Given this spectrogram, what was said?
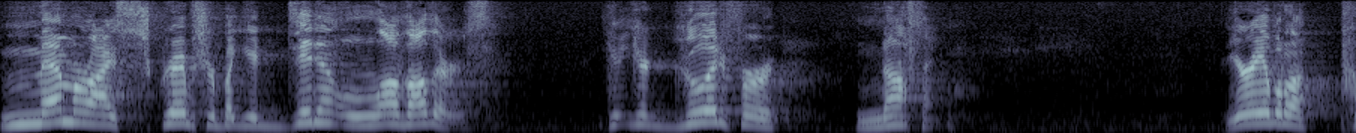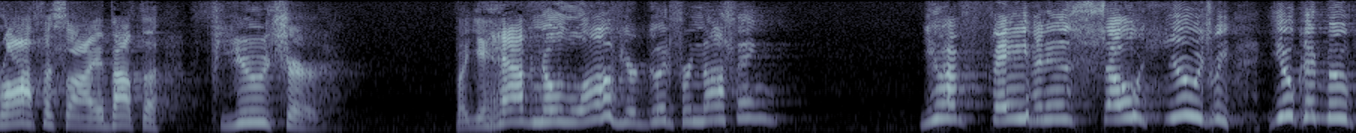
memorized scripture, but you didn't love others. You're good for nothing. You're able to prophesy about the future, but you have no love. You're good for nothing. You have faith, and it is so huge. I mean, you could move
